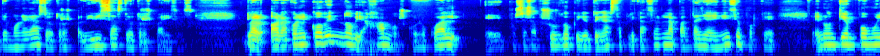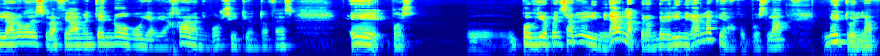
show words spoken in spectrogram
de monedas de otros divisas de otros países. Claro, ahora con el COVID no viajamos, con lo cual eh, pues es absurdo que yo tenga esta aplicación en la pantalla de inicio porque en un tiempo muy largo desgraciadamente no voy a viajar a ningún sitio. Entonces, eh, pues podría pensar en eliminarla, pero en vez de eliminarla, ¿qué hago? Pues la meto en la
